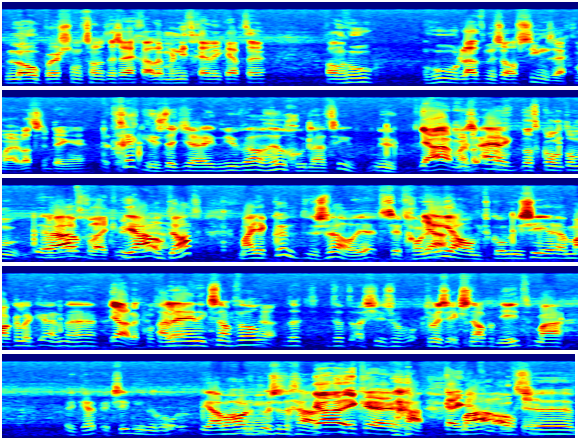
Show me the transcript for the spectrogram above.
lopers, om het zo te zeggen, alleen maar niet gehandicapten. Van hoe, hoe laat ik mezelf zien, zeg maar, dat soort dingen. Het gekke is dat jij nu wel heel goed laat zien. Nu. Ja, maar Dus dat, eigenlijk- dat, dat komt om Ja, dat gelijk niet. ja, ook dat. Maar je kunt dus wel. ja. Het zit gewoon Ja. in jou om te communiceren makkelijk. En, eh, Ja, dat klopt. ja. alleen ik snap wel Ja. dat, dat als je zo... Tenminste, ik snap het niet, maar... Ik, heb, ik zit niet in de rol... Ja, we houden het tussen de gaten. Mhm. Ja, ik Ja, kijk maar als, ehm,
